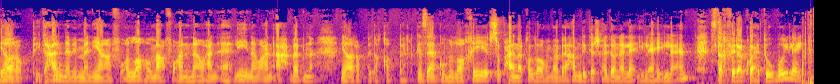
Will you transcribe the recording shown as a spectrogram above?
يا رب يجعلنا ممن يعفو. اللهم اعفو عنا وعن أهلينا وعن أحبابنا. يا رب تقبل. جزاكم الله خير. سبحانك اللهم بحمدك أشهد أن لا إله إلا أنت. استغفرك وأتوب إليك.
